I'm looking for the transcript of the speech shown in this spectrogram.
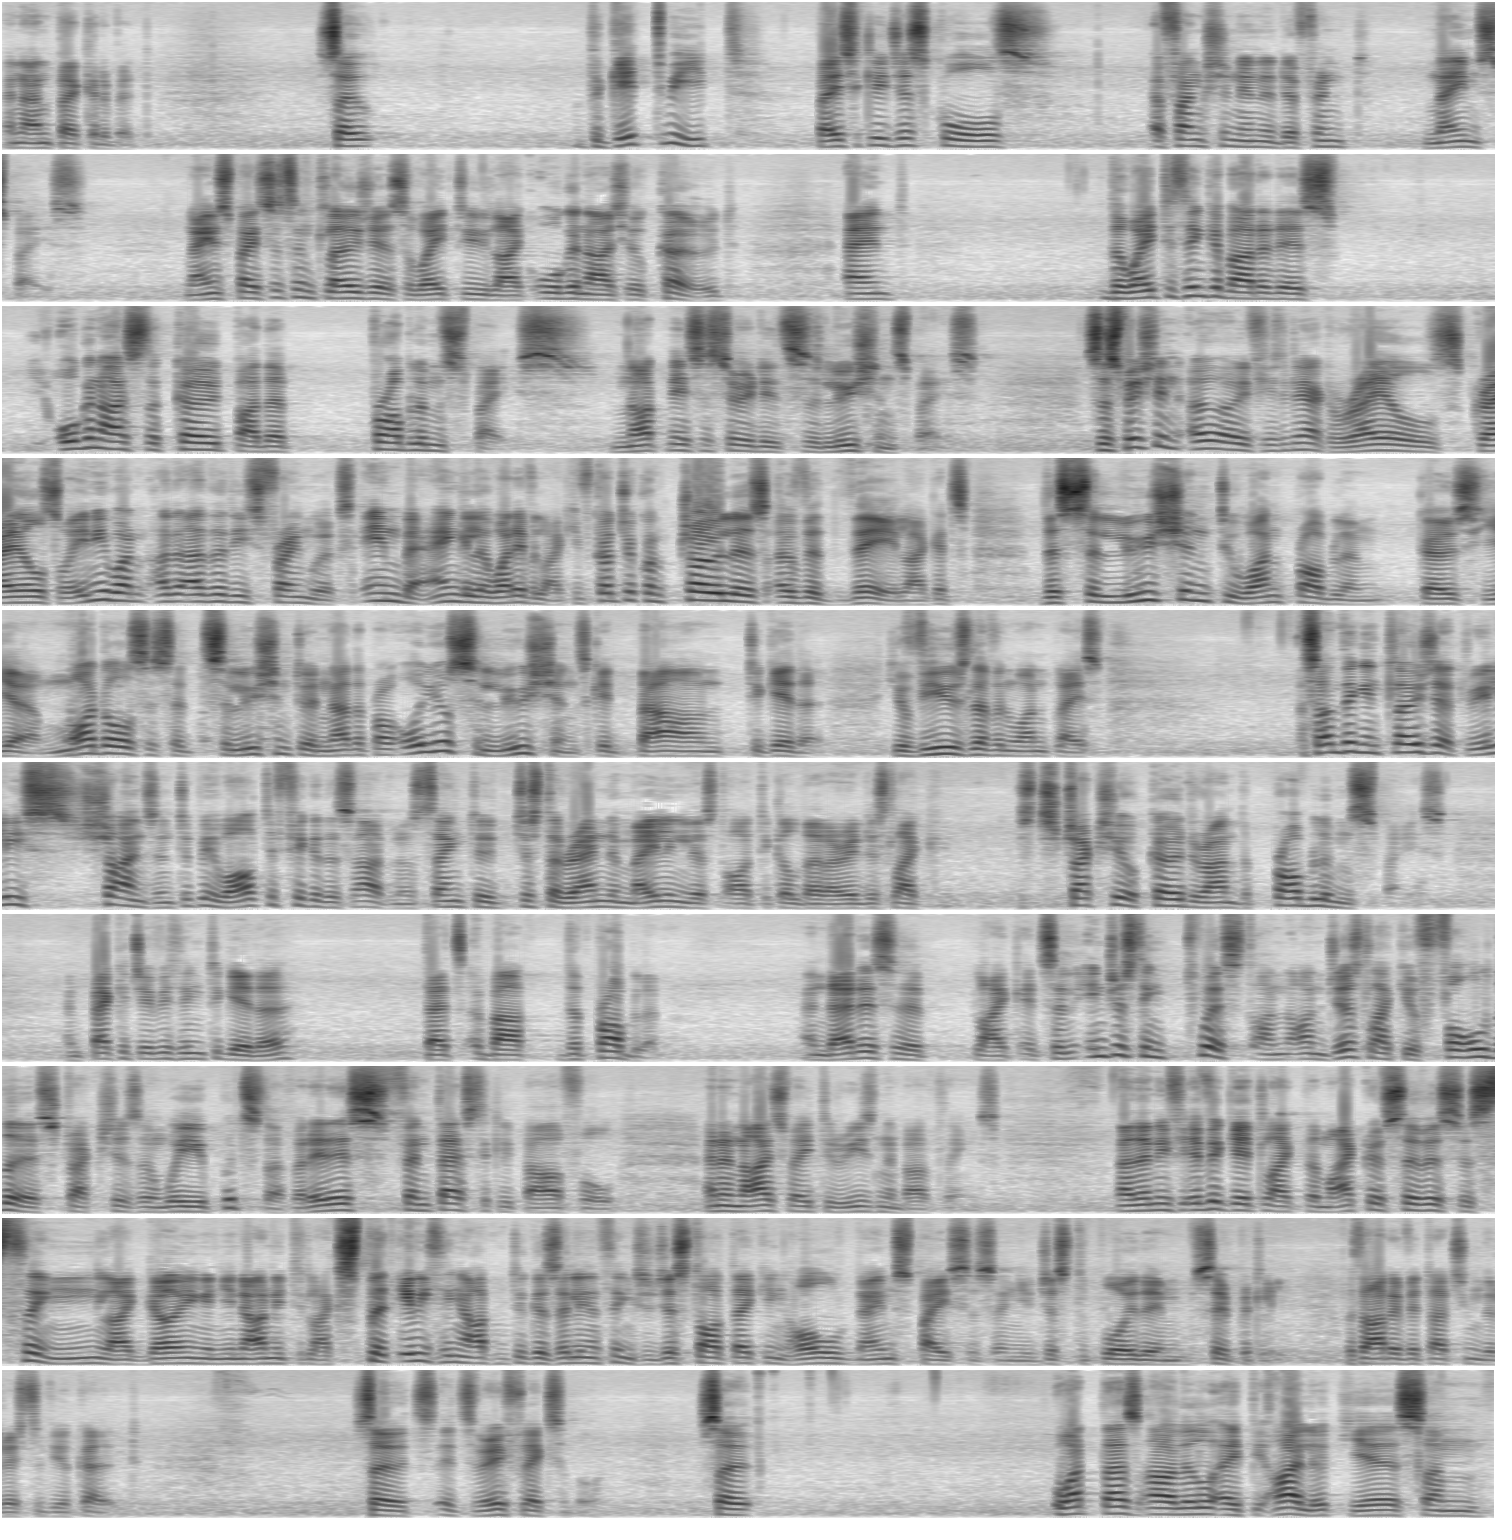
and unpack it a bit. So the get tweet basically just calls a function in a different namespace. Namespaces and Clojure is a way to like organize your code. And the way to think about it is organize the code by the problem space, not necessarily the solution space. So especially in OO, if you think like Rails, Grails, or any one other, other these frameworks, Ember, Angular, whatever, like you've got your controllers over there. Like it's the solution to one problem goes here. Models is a solution to another problem. All your solutions get bound together. Your views live in one place. Something in Clojure that really shines, and took me a while to figure this out, and I was saying to just a random mailing list article that I read, is like structure your code around the problem space and package everything together that's about the problem. And that is a, like, it's an interesting twist on, on just like your folder structures and where you put stuff, but it is fantastically powerful and a nice way to reason about things. And then if you ever get like the microservices thing like going and you now need to like split everything out into gazillion things, you just start taking whole namespaces and you just deploy them separately without ever touching the rest of your code. So it's, it's very flexible. So what does our little API look? Here's some,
